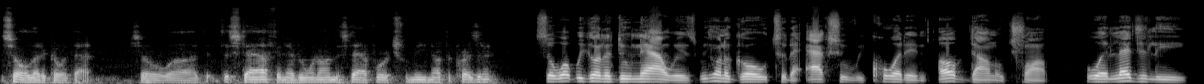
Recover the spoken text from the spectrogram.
so I'll let it go at that. So, uh, the, the staff and everyone on the staff works for me, not the president. So what we're gonna do now is we're gonna go to the actual recording of Donald Trump, who allegedly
